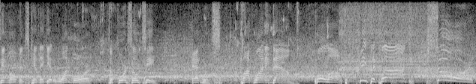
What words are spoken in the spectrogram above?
closing moments. Can they get one more to force OT? Edwards, clock winding down. Pull up, beat the clock, short!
